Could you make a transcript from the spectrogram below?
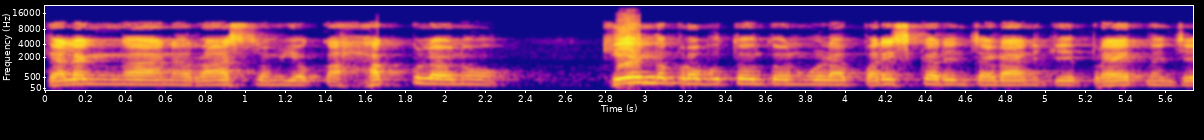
తెలంగాణ రాష్ట్రం యొక్క హక్కులను కేంద్ర ప్రభుత్వంతో కూడా పరిష్కరించడానికి ప్రయత్నం చే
